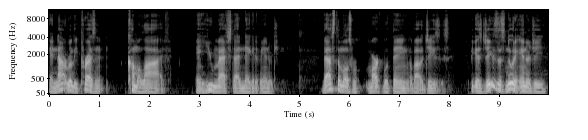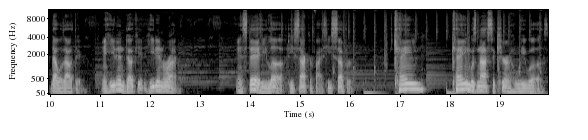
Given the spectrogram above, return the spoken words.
and not really present come alive and you match that negative energy. That's the most remarkable thing about Jesus because Jesus knew the energy that was out there and he didn't duck it, he didn't run. Instead, he loved, he sacrificed, he suffered. Cain, Cain was not secure in who he was.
